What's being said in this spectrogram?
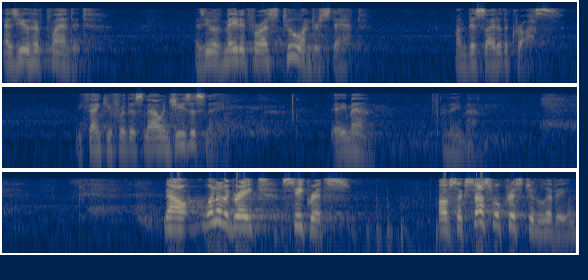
as you have planned it, as you have made it for us to understand on this side of the cross. We thank you for this now in Jesus' name. Amen and amen. Now, one of the great secrets of successful Christian living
